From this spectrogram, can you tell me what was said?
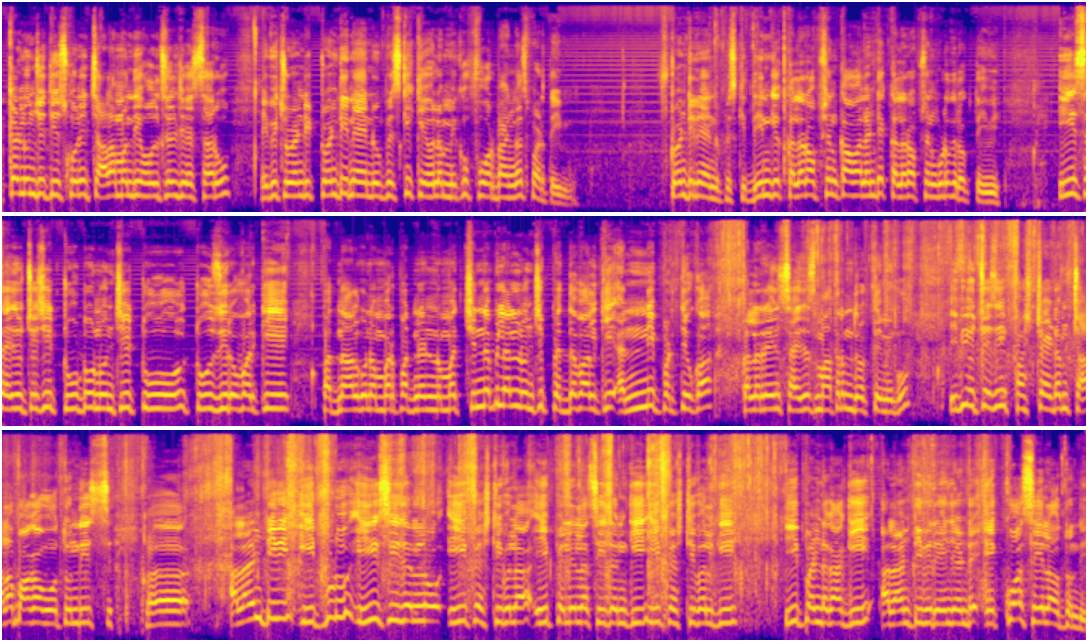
ఇక్కడ నుంచి తీసుకొని చాలామంది హోల్సేల్ చేస్తారు. ఇవి చూడండి ట్వంటీ నైన్ రూపీస్కి కేవలం మీకు ఫోర్ బ్యాంగిల్స్ పడతాయి. ఇవి ట్వంటీ నైన్ రూపీస్కి. దీనికి కలర్ ఆప్షన్ కావాలంటే కలర్ ఆప్షన్ కూడా దొరుకుతాయి ఇవి. ఈ సైజ్ వచ్చేసి టూ టూ నుంచి టూ టూ జీరో వరకు పద్నాలుగు నెంబర్ పన్నెండు నెంబర్ చిన్నపిల్లల నుంచి పెద్దవాళ్ళకి అన్ని ప్రతి ఒక్క కలర్ రేంజ్ సైజెస్ మాత్రం దొరుకుతాయి మీకు. ఇవి వచ్చేసి ఫస్ట్ ఐటమ్ చాలా బాగా పోతుంది. అలాంటివి ఇప్పుడు ఈ సీజన్లో ఈ ఫెస్టివల్ ఈ పెళ్ళిళ్ళ సీజన్కి ఈ ఫెస్టివల్కి ఈ పండగకి అలాంటివి రేంజ్ అంటే ఎక్కువ సేల్ అవుతుంది.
